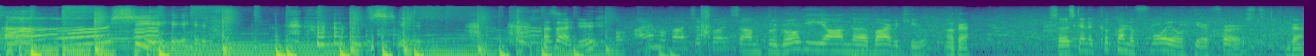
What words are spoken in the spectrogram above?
Oh shit. shit. What's up, dude? I am about to put some bulgogi on the barbecue. Okay. So it's gonna cook on the foil here first. Okay.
